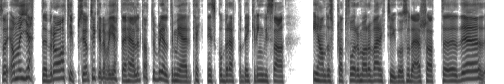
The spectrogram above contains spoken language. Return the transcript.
Så ja, men jättebra tips. Jag tycker det var jättehärligt att du blev lite mer teknisk och berättade kring vissa e-handelsplattformar och verktyg och så där. Så att eh, det är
